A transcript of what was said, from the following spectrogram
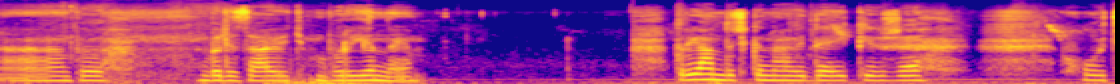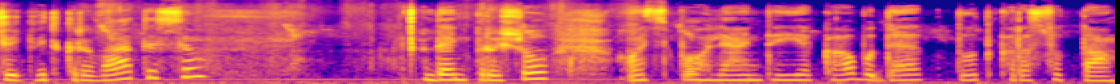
е, вилізають бур'яни. Трояндочки навіть деякі вже хочуть відкриватися. День пройшов. Ось погляньте, яка буде тут красота.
